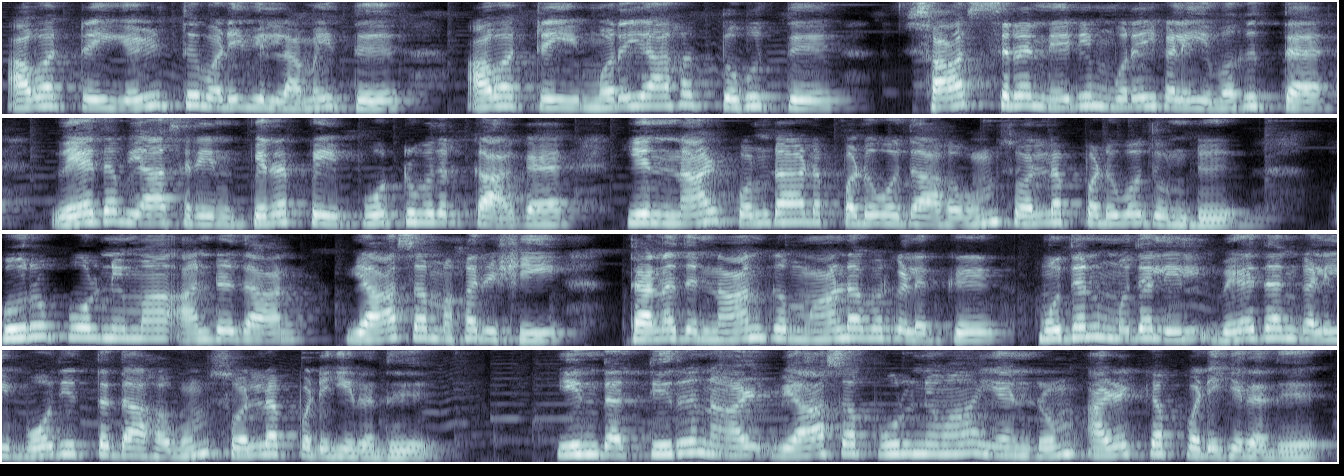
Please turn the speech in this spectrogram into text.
அவற்றை எழுத்து வடிவில் அமைத்து அவற்றை முறையாக தொகுத்து சாஸ்திர நெறிமுறைகளை வகுத்த வேதவியாசரின் பிறப்பை போற்றுவதற்காக இந்நாள் கொண்டாடப்படுவதாகவும் சொல்லப்படுவதுண்டு. குரு பூர்ணிமா அன்றுதான் வியாச மகரிஷி தனது நான்கு மாணவர்களுக்கு முதன் முதலில் வேதங்களை போதித்ததாகவும் சொல்லப்படுகிறது. இந்த திருநாள் வியாச பூர்ணிமா என்றும் அழைக்கப்படுகிறது.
